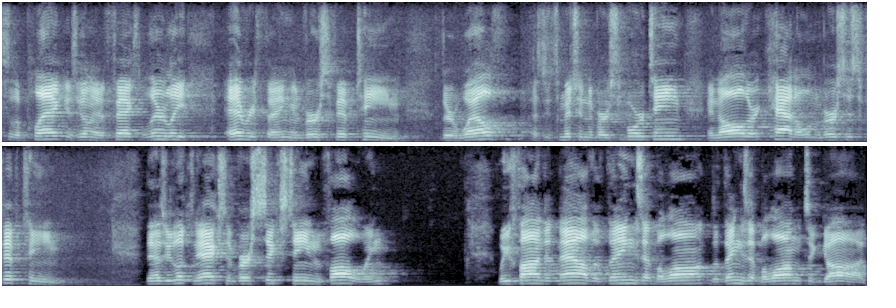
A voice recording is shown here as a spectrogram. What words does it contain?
so the plague is going to affect literally everything in verse 15. Their wealth, as it's mentioned in verse 14, and all their cattle in verses 15. Then as we look next in verse 16 and following, we find that now the things that belong, the things that belong to God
